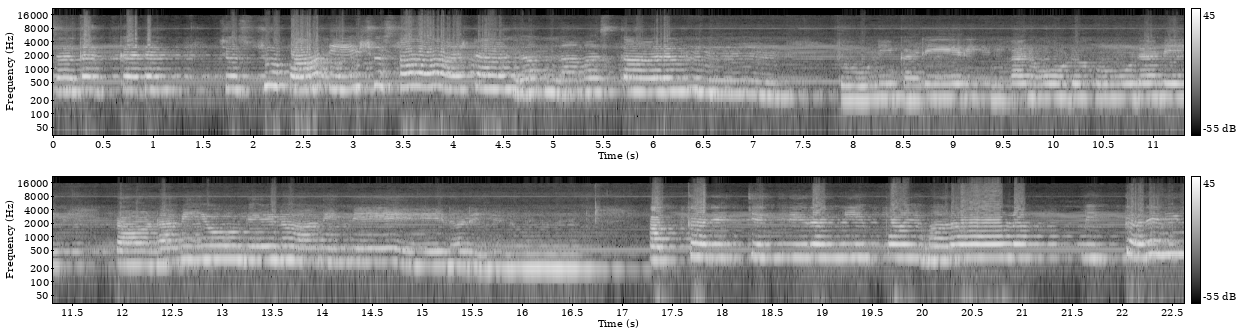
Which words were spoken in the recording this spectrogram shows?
സഗദ്ഗതം ചുശ്രുപാദേഷു സാഷ്ടാംഗം നമസ്കാരം. തോണി കരേറി ഗുഹനോടു കൂടവേ പ്രാണവിയോഗേന നിന്നെ നടിയനും അക്കരയ്ക്കെന്നിറങ്ങിപ്പോയി മറോളം മിക്കരനിൽ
